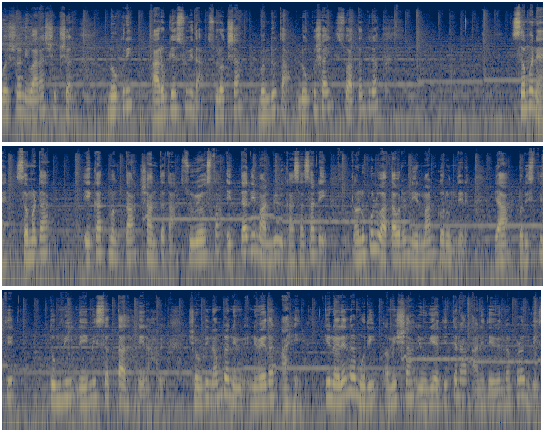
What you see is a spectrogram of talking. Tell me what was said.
वस्त्र निवारा शिक्षण नोकरी आरोग्य सुविधा सुरक्षा बंधुता लोकशाही स्वातंत्र्य समन्याय समता एकात्मकता शांतता सुव्यवस्था इत्यादी मानवी विकासासाठी अनुकूल वातावरण निर्माण करून देणे. या परिस्थितीत तुम्ही नेहमी सत्ताधारी राहावे. शेवटी नम्र निवेदन आहे. की नरेंद्र मोदी अमित शहा योगी आदित्यनाथ आणि देवेंद्र फडणवीस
